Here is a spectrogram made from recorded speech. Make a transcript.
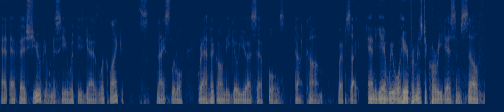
at FSU. If you want to see what these guys look like, it's nice little graphic on the GoUSFBulls.com website. And again, we will hear from Mr. Corides himself.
